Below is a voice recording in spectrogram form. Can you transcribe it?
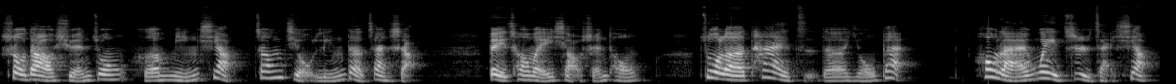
受到玄宗和名相张九龄的赞赏，被称为小神童，做了太子的游伴，后来位至宰相。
